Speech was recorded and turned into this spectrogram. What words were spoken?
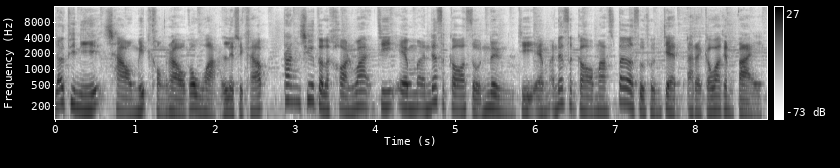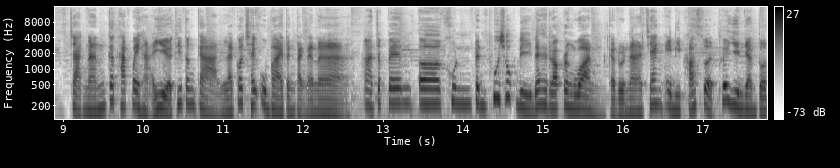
แล้วทีนี้ชาวมิดของเราก็หวานเลยสิครับ ตั้งชื่อตัวละครว่า GM underscore 01 GM underscore master 007อะไรก็ว่ากันไปจากนั้นก็ทักไปหาเหยื่อที่ต้องการ แล้วก็ใช้อุบายต่างๆ นานา อาจจะเป็น เออคุณเป็นผู้โชคดีได้รับรางวัล กรุณาแจ้ง ID password เพื่อยืนยันตัว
